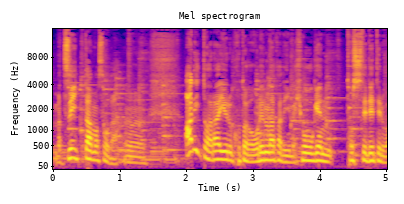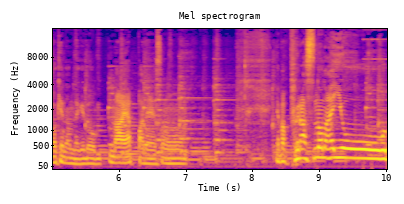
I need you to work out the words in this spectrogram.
まあ、ツイッターもそうだ。うん。ありとあらゆることが俺の中で今表現として出てるわけなんだけど、まあやっぱね、その、やっぱプラスの内容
